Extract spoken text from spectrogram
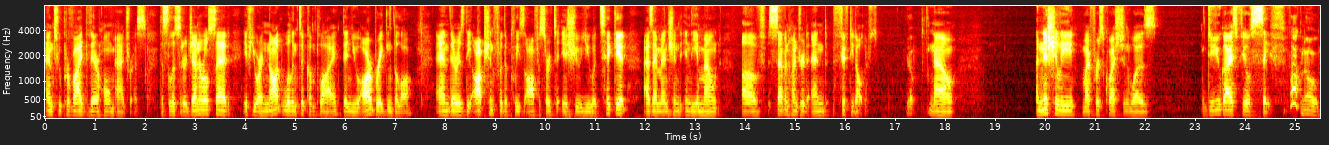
and to provide their home address. The Solicitor General said if you are not willing to comply, then you are breaking the law. And there is the option for the police officer to issue you a ticket, as I mentioned, in the amount of $750. Yep. Now, initially, my first question was Do you guys feel safe? Fuck no.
